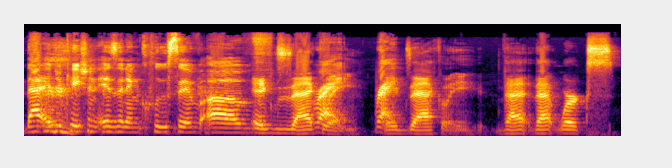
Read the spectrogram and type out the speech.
that education isn't inclusive of Exactly. Right, right. Exactly. That that works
